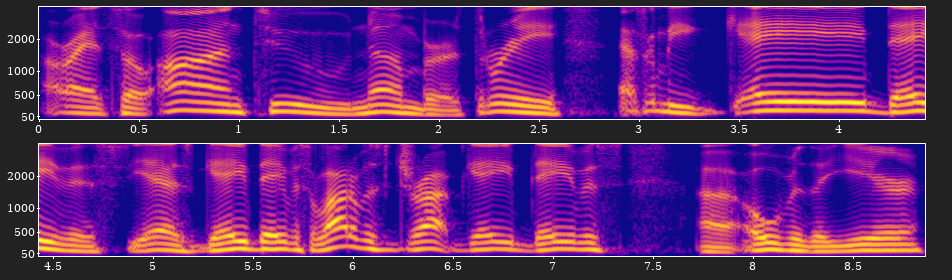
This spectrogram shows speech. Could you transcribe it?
All right, so on to number three. That's gonna be Gabe Davis. Yes, Gabe Davis. A lot of us dropped Gabe Davis uh, over the year.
